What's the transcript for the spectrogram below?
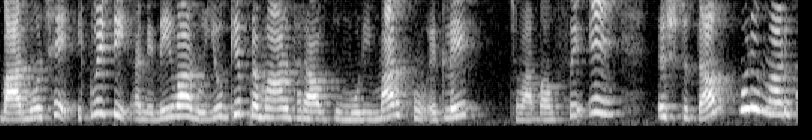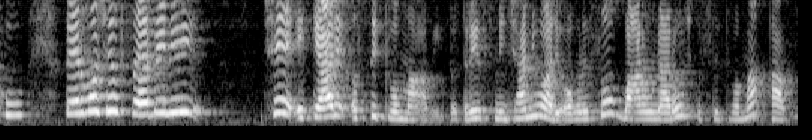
બારમો છે ઇક્વિટી અને દેવાનું યોગ્ય પ્રમાણ ધરાવતું મૂડી માળખું એટલે જવાબ આવશે એ ઇષ્ટતમ મૂડી માળખું. તેરમો છે, સેબીની છે એ ક્યારે અસ્તિત્વમાં આવી? તો ત્રીસમી જાન્યુઆરી ઓગણીસો બાણુંના રોજ અસ્તિત્વમાં આવી.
